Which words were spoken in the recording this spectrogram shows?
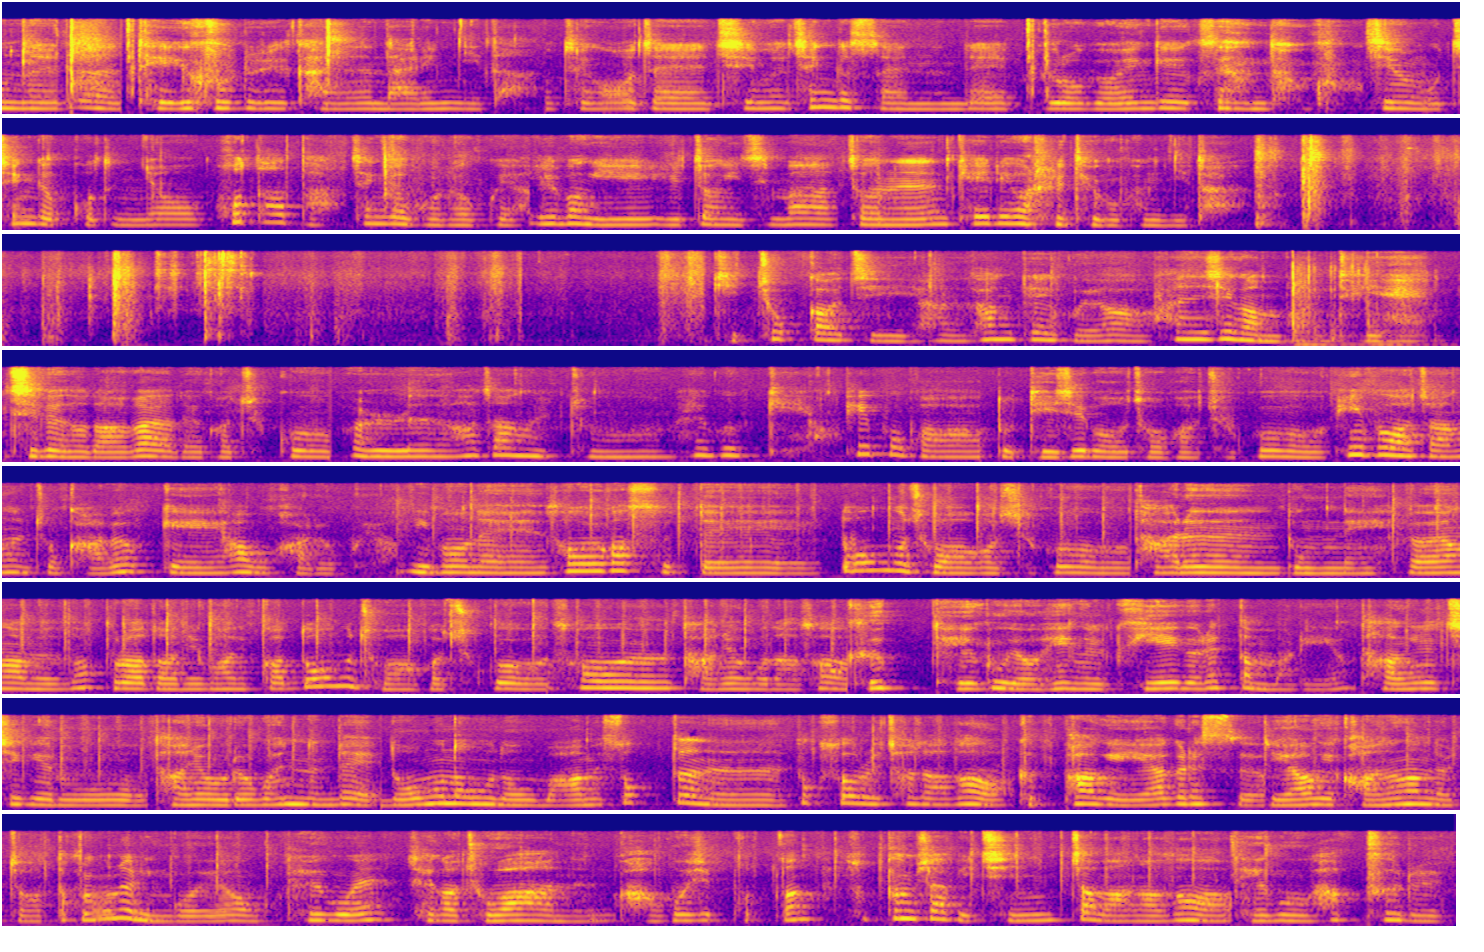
오늘은 대구를 가는 날입니다. 제가 어제 짐을 챙겼어야 했는데 유럽 여행 계획 세운다고 짐을 못 챙겼거든요. 호다다 챙겨보려고요. 1박 2일 일정이지만 저는 캐리어를 들고 갑니다. 기초까지 한 상태고요. 1시간 반 뒤에 집에서 나가야 돼가지고 얼른 화장을 좀 해볼게요. 피부가 또 뒤집어져가지고 피부 화장은 좀 가볍게 하고 가려고요. 이번에 서울 갔을 때 너무 좋아가지고 다른 동네 여행하면서 돌아다니고 하니까 너무 좋아가지고 서울 다녀오고 나서 급 대구 여행을 기획을 했단 말이에요. 당일치기로 다녀오려고 했는데 너무너무너무 마음에 쏙 드는 숙소를 찾아서 급하게 예약을 했어요. 예약이 가능한 날짜가 딱 오늘인 거예요. 대구에 제가 좋아하는 가고 싶었던 소품샵이 진짜 많아서 대구 핫플을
